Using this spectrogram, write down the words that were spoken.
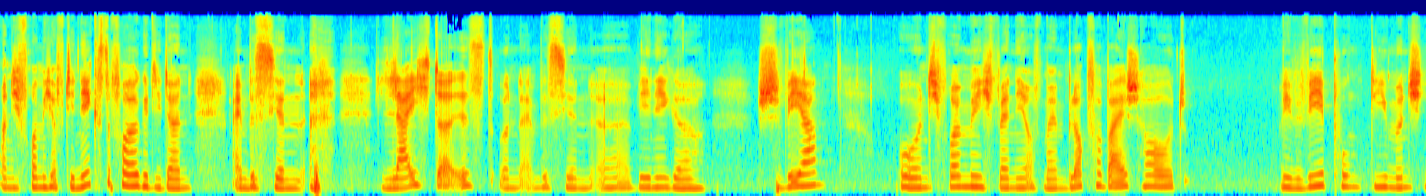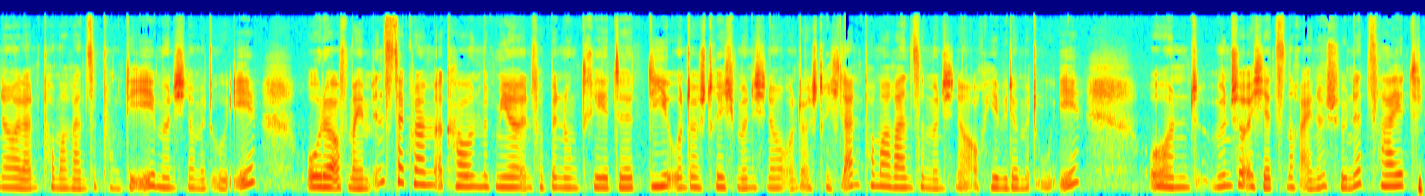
Und ich freue mich auf die nächste Folge, die dann ein bisschen leichter ist und ein bisschen äh, weniger schwer. Und ich freue mich, wenn ihr auf meinem Blog vorbeischaut www.diemünchnerlandpomeranze.de, Münchner mit UE, oder auf meinem Instagram-Account mit mir in Verbindung tretet, die unterstrich Münchner unterstrich Landpomeranze, Münchner auch hier wieder mit UE und wünsche euch jetzt noch eine schöne Zeit.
